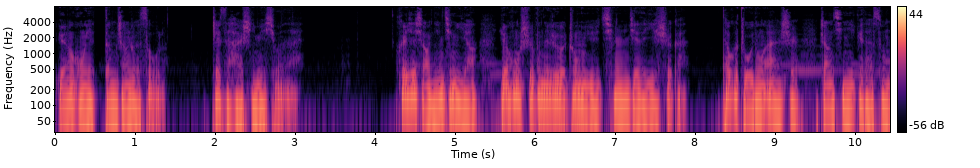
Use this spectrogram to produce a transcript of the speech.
袁弘也登上热搜了。这次还是因为秀恩爱。和一些小年轻一样，袁弘十分的热衷于情人节的仪式感。他会主动暗示张歆艺给他送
